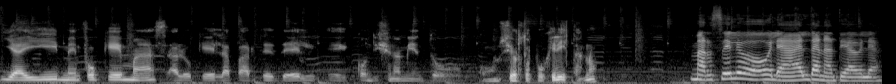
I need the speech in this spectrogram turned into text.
y ahí me enfoqué más a lo que es la parte del eh, condicionamiento con ciertos pugilistas, ¿no? Marcelo, hola, Aldana te habla.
